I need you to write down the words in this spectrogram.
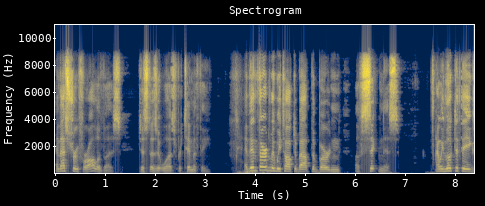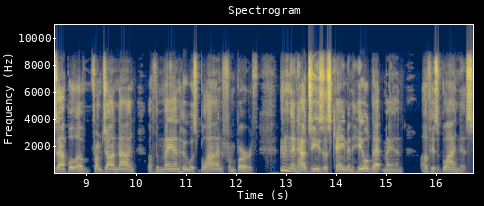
And that's true for all of us, just as it was for Timothy. And then, thirdly, we talked about the burden of sickness. And we looked at the example of from John 9 of the man who was blind from birth and how Jesus came and healed that man of his blindness.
